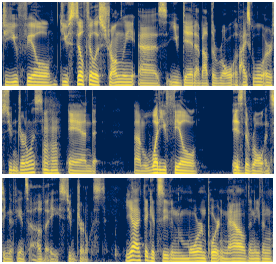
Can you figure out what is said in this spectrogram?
do you feel do you still feel as strongly as you did about the role of high school or student journalists? Mm-hmm. And um, what do you feel is the role and significance of a student journalist? Yeah, I think it's even more important now than even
